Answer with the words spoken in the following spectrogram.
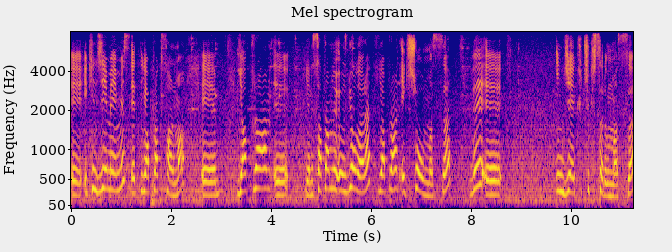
E, ikinci yemeğimiz etli yaprak sarma. E, yaprağın e, yani Safranbolu'ya özgü olarak yaprağın ekşi olması ve e, ince küçük sarılması.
